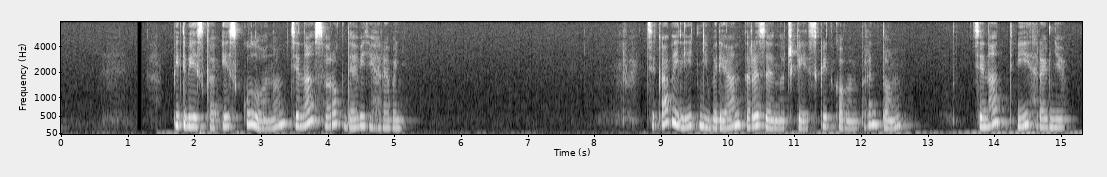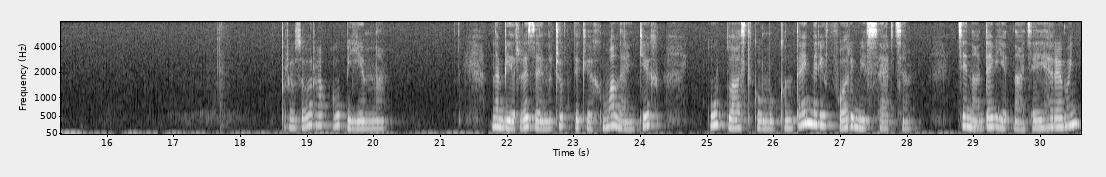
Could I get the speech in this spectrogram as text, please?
Підвіска із кулоном ціна 49 гривень. Цікавий літній варіант резиночки з квітковим принтом. Ціна 2 гривні. Прозора об'ємна набір резиночок таких маленьких у пластиковому контейнері в формі серця. Ціна 19 гривень.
